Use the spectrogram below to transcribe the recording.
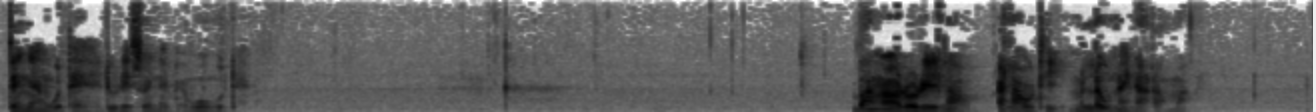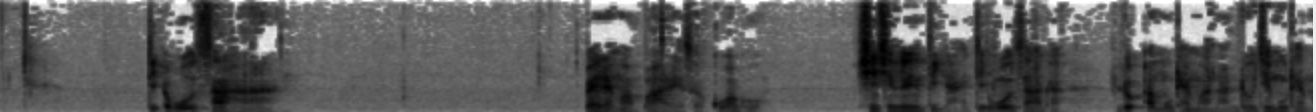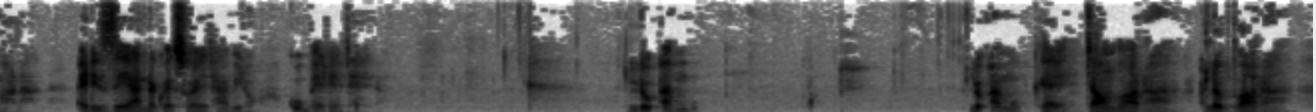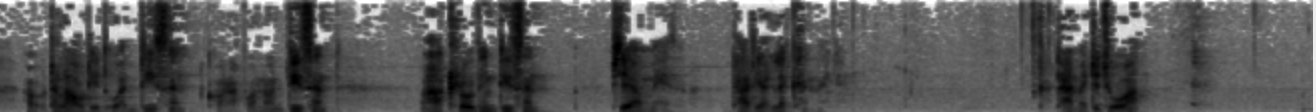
သင်္ကန်းဝတ်တယ်လူတွေဆိုရင်လည်းပဲဝတ်ဝတ်တယ်ဘင်္ဂါရိုရီလောက်အလောက်ထိမလုံနိုင်တာတော့မှဒီအဝတ်စားဟာဘယ်ထဲမှာပါတယ်ဆိုကိုယ့်အကိုရှင်းရှင်းလင်းလင်းသိတာဒီအဝတ်စားကလိုအပ်မှုထဲမှာလားလိုချင်မှုထဲမှာလားအဲ့ဒီဇေယနှစ်ခွက်ဆွဲထားပြီးတော့ ကိုယ်ဘယ်ထဲထဲလိုအပ်မှုလိုအပ်မှုကဲကြောင်းသွားတာအလုတ်သွားတာဟုတ်ဒီလောက်တည်းသူက decent ခေါ်တာပေါ့နော် decent အာ clothing decent ဖြစ်ရမယ်ဒါတည်းလက်ခံနိုင်တယ်ဒါမဲ့တချို့က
